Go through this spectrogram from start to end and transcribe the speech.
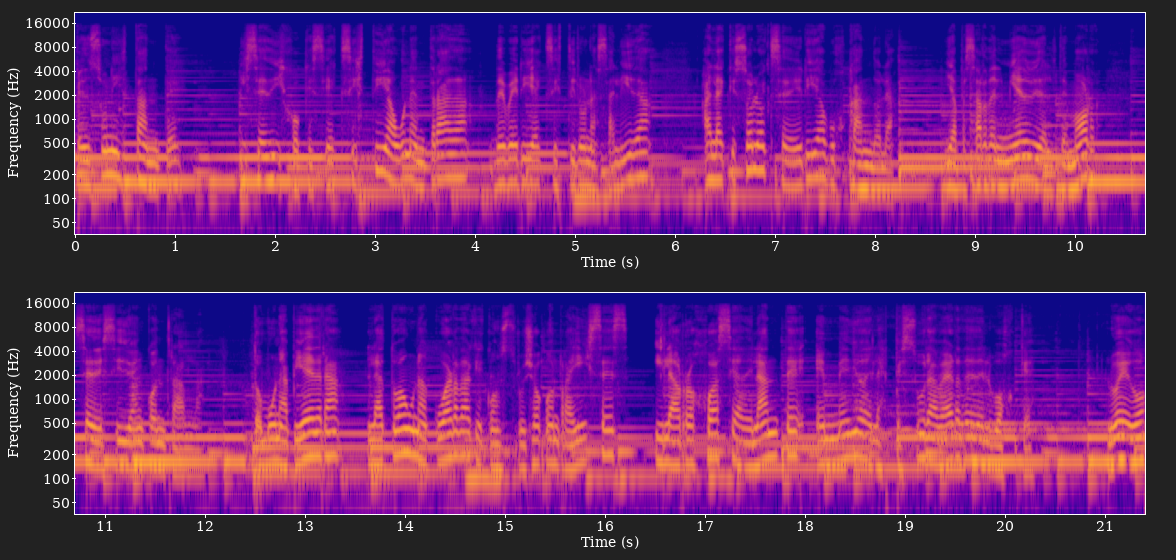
Pensó un instante y se dijo que si existía una entrada, debería existir una salida a la que solo accedería buscándola, y a pesar del miedo y del temor, se decidió a encontrarla. Tomó una piedra, la ató a una cuerda que construyó con raíces y la arrojó hacia adelante en medio de la espesura verde del bosque Luego,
